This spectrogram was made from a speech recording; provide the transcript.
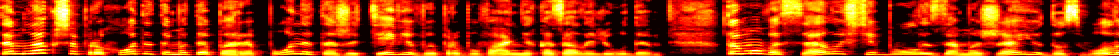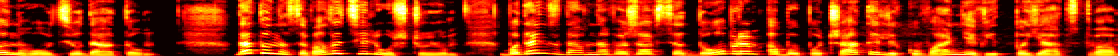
тим легше проходитимете перепони та життєві випробування, казали люди. Тому веселощі були за межею дозволеного у цю дату. Дату називали цілющою, бо день здавна вважався добрим, аби почати лікування від пияцтва.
